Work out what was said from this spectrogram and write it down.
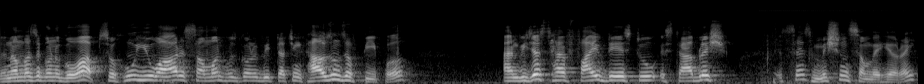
The numbers are going to go up. So who you are is someone who's going to be touching thousands of people. And we just have five days to establish, it says mission somewhere here, right?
